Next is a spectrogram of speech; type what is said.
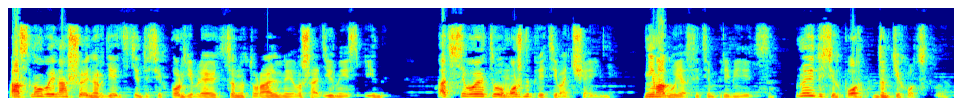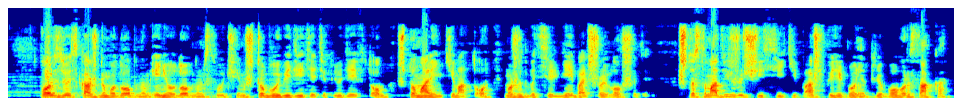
Основой нашей энергетики до сих пор являются натуральные лошадиные спины. От всего этого можно прийти в отчаяние. Не могу я с этим примириться. Но и до сих пор донтихотствую. Пользуясь каждым удобным и неудобным случаем, чтобы убедить этих людей в том, что маленький мотор может быть сильнее большой лошади, что самодвижущийся экипаж перегонит любого рысака.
